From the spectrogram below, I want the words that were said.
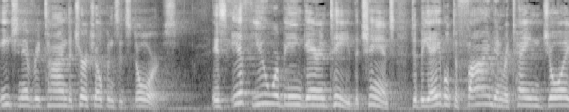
each and every time the church opens its doors is if you were being guaranteed the chance to be able to find and retain joy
